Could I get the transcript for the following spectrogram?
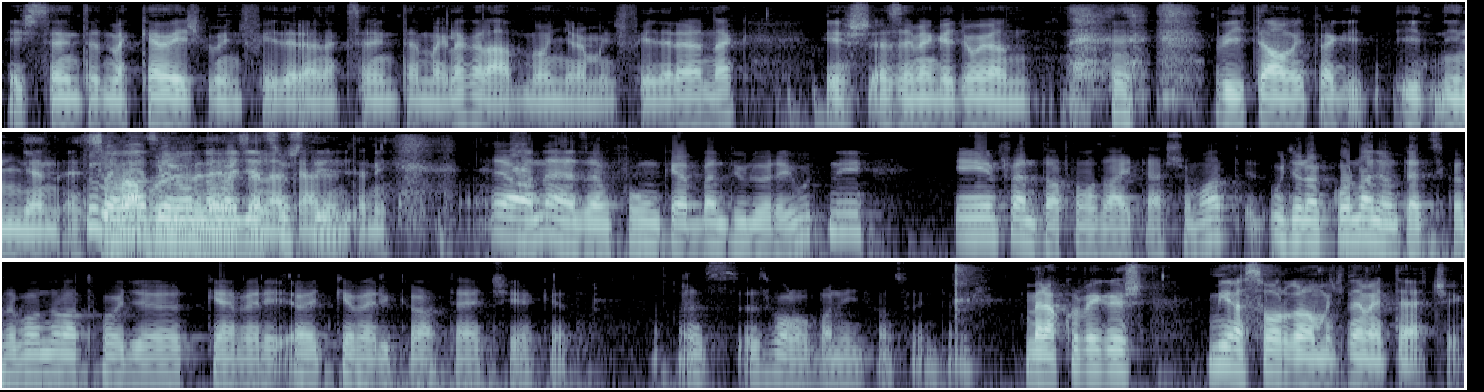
és szerinted meg kevésbé, mint Federernek, szerintem meg legalább annyira, mint Federernek, és ez meg egy olyan vita, amit meg itt, itt innen Tudom, azért mondom, hogy ezt most így, ja, nehezen fogunk ebben dülőre jutni. Én fenntartom az állításomat. Ugyanakkor nagyon tetszik az a gondolat, hogy, keveri, hogy keverjük a tehetségeket. Ez, ez valóban így van szerintem is. Mert akkor végül is mi a szorgalom, hogy nem egy tehetség?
